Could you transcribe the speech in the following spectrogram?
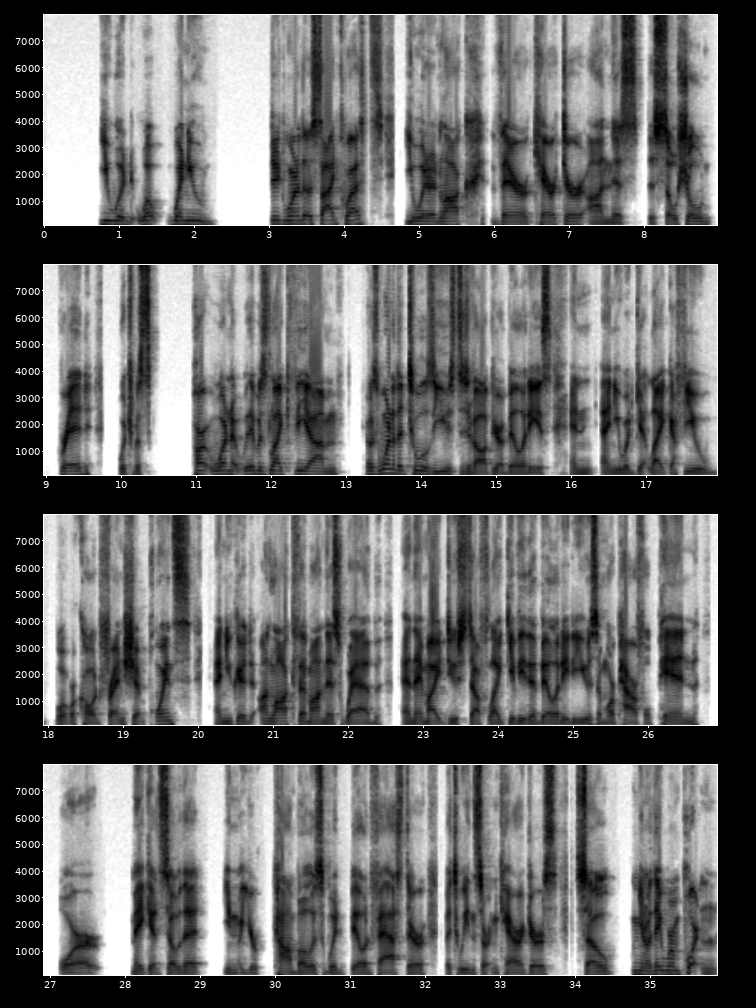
you would what when you did one of those side quests, you would unlock their character on this the social grid, which was part one. It was like the um it was one of the tools you used to develop your abilities and and you would get like a few what were called friendship points and you could unlock them on this web and they might do stuff like give you the ability to use a more powerful pin or make it so that you know your combos would build faster between certain characters so you know they were important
